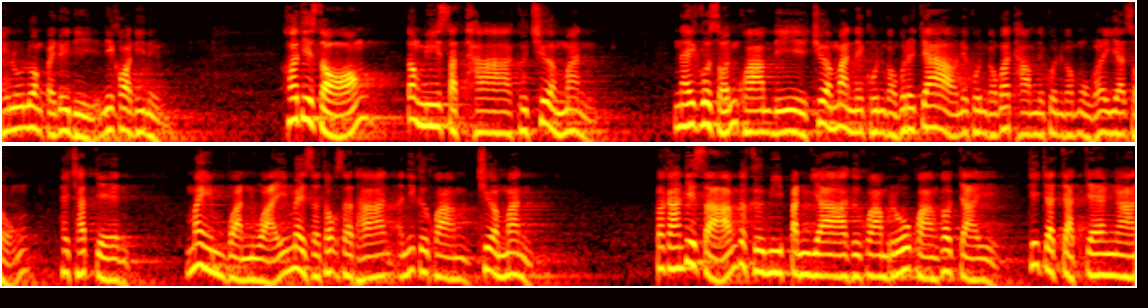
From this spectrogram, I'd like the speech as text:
ให้รู้ล่วงไปด้วยดี นี่ข้อที่หนึ่งข้อที่สองต้องมีศรัทธาคือเชื่อมั่น ในกุศลความดีเชื่อมั่นในคุณของพระเจ้า ในคุณของพระธรรมในคุณของหมู่พระยาสงฆ์ให้ชัดเจน ไม่หวั่นไหวไม่สะทกสะท้าน อันนี้คือความเชื่อมั่น ประการที่สามก็คือมีปัญญาคือความรู้ความเข้าใจ ที่จะจัดแจงงาน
